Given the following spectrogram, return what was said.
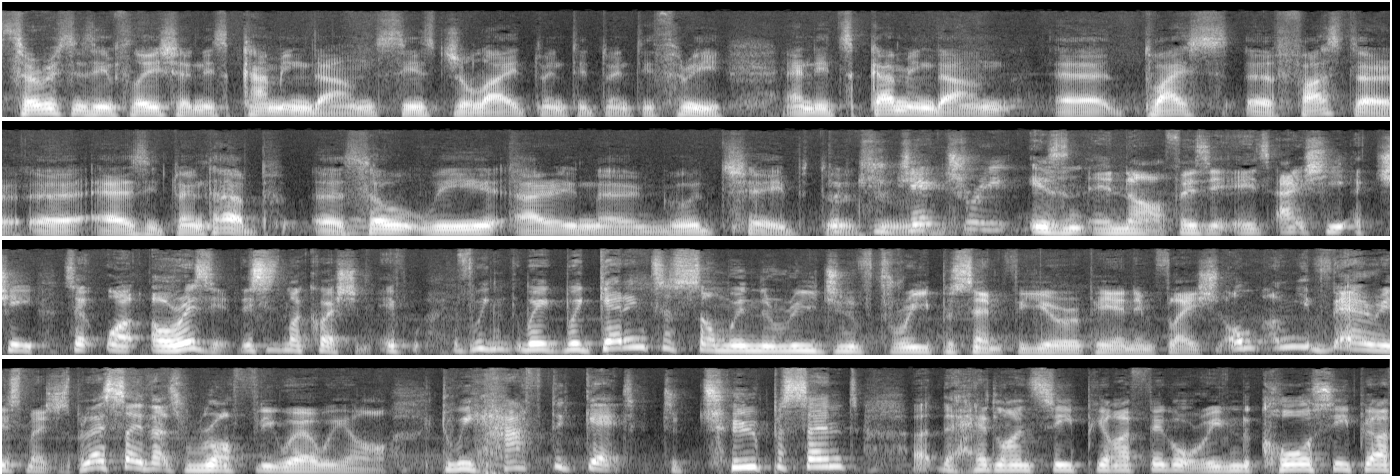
services inflation is coming down since July 2023, and it's coming down uh, twice uh, faster uh, as it went up. Uh, so we are in a good shape to. But to- trajectory isn't enough, is it? It's actually achieved. So, well, or is it? This is my question. If, if we, we're, we're getting to somewhere in the region of 3% for European inflation, on, on various measures, but let's say that's roughly where we are. Do we have to get to 2% at the headline CPI figure or even the core CPI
